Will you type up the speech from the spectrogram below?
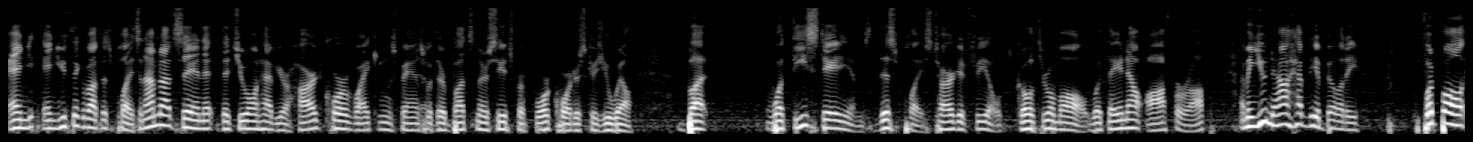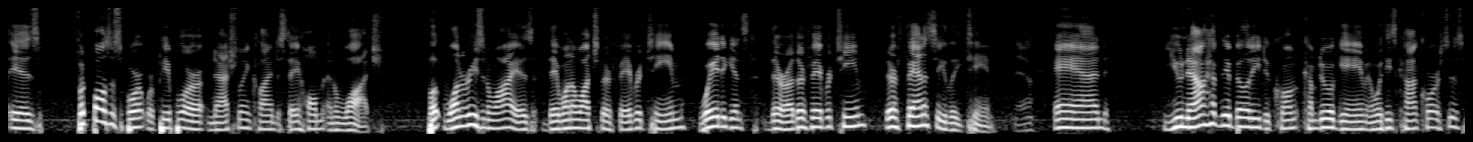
and and you think about this place, and I'm not saying that, that you won't have your hardcore Vikings fans with their butts in their seats for four quarters because you will, but what these stadiums, this place, Target Field, go through them all. What they now offer up. I mean, you now have the ability. Football is football is a sport where people are naturally inclined to stay home and watch. But one reason why is they want to watch their favorite team weighed against their other favorite team, their fantasy league team. Yeah. And you now have the ability to come, come to a game and with these concourses,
